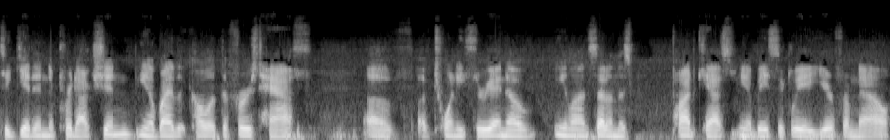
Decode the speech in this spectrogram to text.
to get into production. You know, by the call it the first half of of 23. I know Elon said on this podcast, you know, basically a year from now,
